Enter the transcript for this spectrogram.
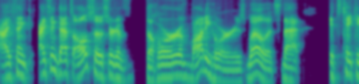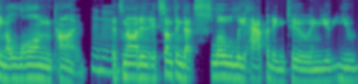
i think i think that's also sort of the horror of body horror as well it's that it's taking a long time mm-hmm. it's not it's something that's slowly happening too and you you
